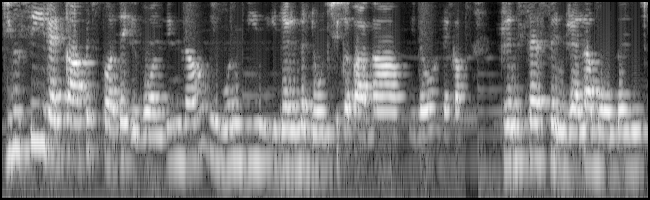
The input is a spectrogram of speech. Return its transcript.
Do you see red carpet further evolving now? We won't be either in the Dolce Gabbana, you know, like a Princess Cinderella moment,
